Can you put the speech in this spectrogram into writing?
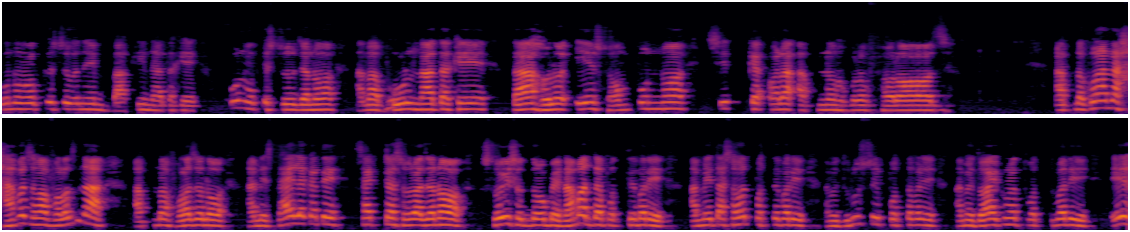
কোনো কিছু বাকি না থাকে, কোনো কিছু যেন আমার ভুল না থাকে, তা হলো এ সম্পূর্ণ শিক্ষা করা আপনার উপর ফরজ। আপনার কোরআন হাফেজ হওয়া ফরজ না? আপনার ফরজ হলো আমি চাই লেখাতে চারটা সোরা যেন সই শুদ্ধ হবে নামাজ দা পড়তে পারি, আমি তাসাহুদ পড়তে পারি, আমি শরীফ পড়তে পারি, আমি দয়া কুনাত পড়তে পারি এই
